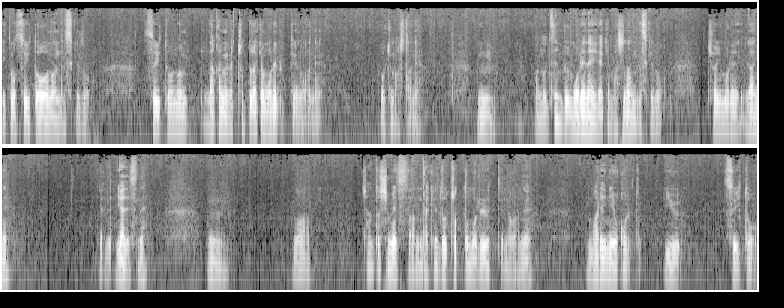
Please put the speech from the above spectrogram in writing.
いつも水筒なんですけど、水筒の中身がちょっとだけ漏れるっていうのがね、起きましたね。うん。あの、全部漏れないだけマシなんですけど、ちょい漏れがね、嫌ですね。うん。まあ、ちゃんと閉めてたんだけど、ちょっと漏れるっていうのがね、稀に起こるという水筒。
